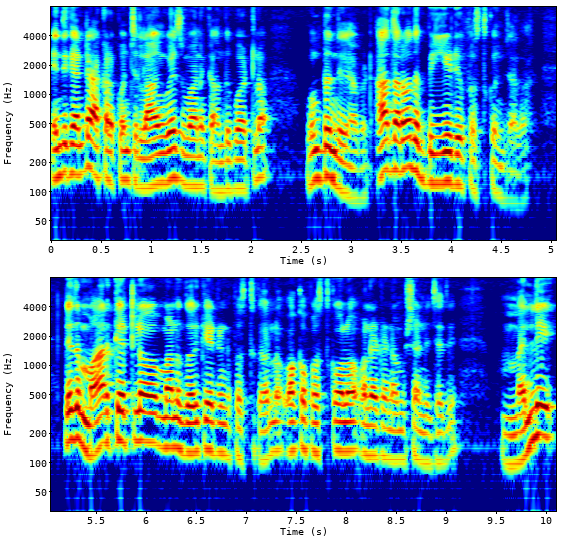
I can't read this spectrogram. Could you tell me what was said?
ఎందుకంటే అక్కడ కొంచెం లాంగ్వేజ్ మనకు అందుబాటులో ఉంటుంది కాబట్టి ఆ తర్వాత బిఈడి పుస్తకం చదవాలి. లేదా మార్కెట్లో మనకు దొరికేటువంటి పుస్తకాల్లో ఒక పుస్తకంలో ఉన్నటువంటి అంశాన్ని చదివి మళ్ళీ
